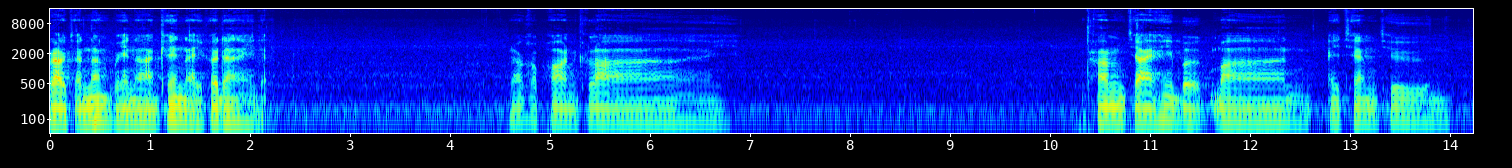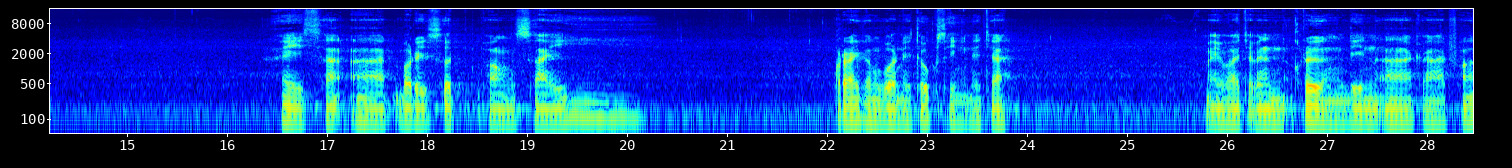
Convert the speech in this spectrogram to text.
เราจะนั่งไปนานแค่ไหนก็ได้แล้วก็ผ่อนคลายทำใจให้เบิกบาน ให้แจ่มชื่น ให้สะอาดบริสุทธิ์ผ่องใสไร้กังวลในทุกสิ่งนะจ๊ะ ไม่ว่าจะเป็นเครื่องดินอากาศฟ้า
